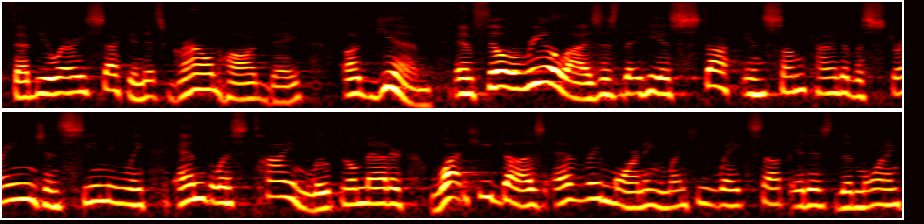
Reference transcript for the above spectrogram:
February 2nd. It's Groundhog Day again. And Phil realizes that he is stuck in some kind of a strange and seemingly endless time loop. No matter what he does every morning when he wakes up, it is the morning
